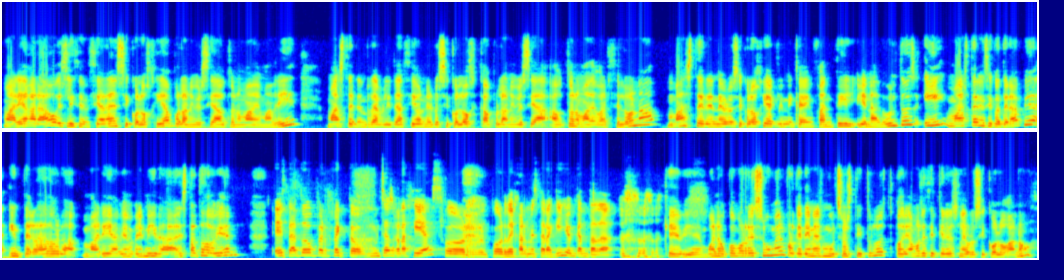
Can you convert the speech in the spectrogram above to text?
María Garao es licenciada en Psicología por la Universidad Autónoma de Madrid máster en rehabilitación neuropsicológica por la Universidad Autónoma de Barcelona, máster en neuropsicología clínica infantil y en adultos y máster en psicoterapia integradora. María, bienvenida. ¿Está todo bien? Está todo perfecto. Muchas gracias por, por, dejarme estar aquí. Yo encantada. Qué bien. Bueno, como resumen, porque tienes muchos títulos, podríamos decir que eres neuropsicóloga, ¿no?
